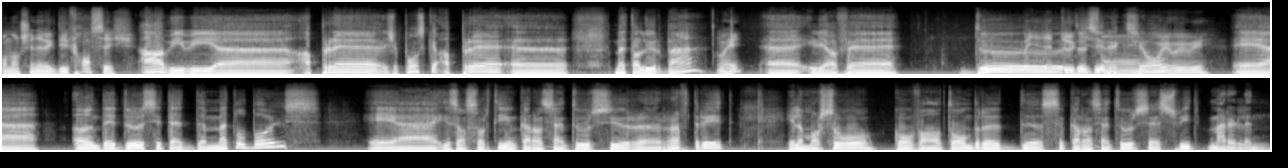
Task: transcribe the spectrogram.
On enchaîne avec des Français. Ah oui, oui. euh, après, je pense qu'après euh, Metal Urbain, Oui. euh, il y avait deux, Bah, il y en a deux, directions. sont. Oui, oui, oui. Et euh, un des deux, c'était The Metal Boys. Et euh, ils ont sorti un 45 tours sur euh, Rough Trade. Et le morceau qu'on va entendre de ce 45 tours, c'est Sweet Marilyn.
